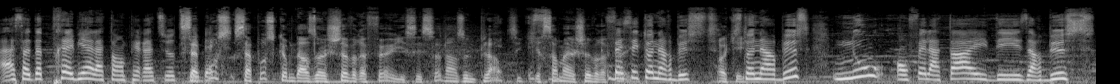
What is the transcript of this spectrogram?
elle s'adapte très bien à la température du Ça Québec. pousse, ça pousse comme dans un chevrefeuille, c'est ça, dans une plante qui ressemble à un chevrefeuille. Ben, c'est un arbuste. C'est un arbuste. Nous, on fait la taille des arbustes.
